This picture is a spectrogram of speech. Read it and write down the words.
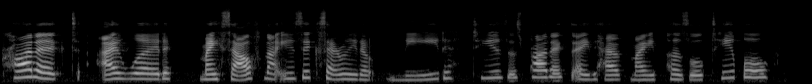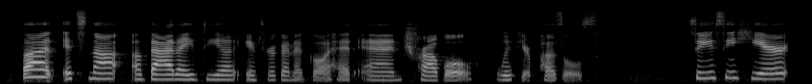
product, I would myself not use it because I really don't need to use this product. I have my puzzle table, but it's not a bad idea if you're going to go ahead and travel with your puzzles. So you see here,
